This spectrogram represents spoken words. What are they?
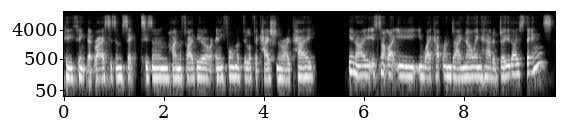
who think that racism, sexism, homophobia, or any form of vilification are okay. You know, it's not like you you wake up one day knowing how to do those things,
